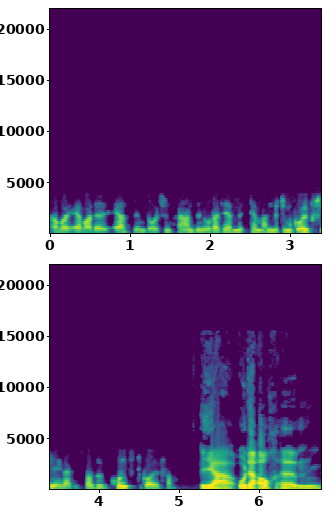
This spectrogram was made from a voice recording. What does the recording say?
aber er war der erste im deutschen Fernsehen oder der der Mann mit dem Golfschläger, das war so ein Kunstgolfer. Ja, oder auch ähm,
